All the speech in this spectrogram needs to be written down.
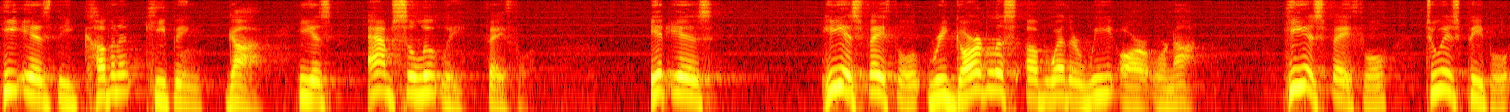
He is the covenant keeping God. He is absolutely faithful. It is, He is faithful regardless of whether we are or not. He is faithful to His people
